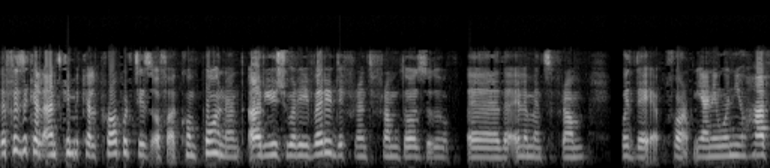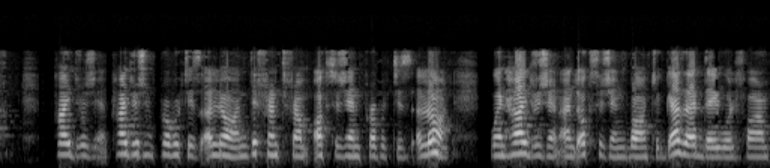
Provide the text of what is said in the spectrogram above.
The physical and chemical properties of a component are usually very different from those of uh, the elements from which they form. Yani when you have hydrogen, hydrogen properties alone different from oxygen properties alone. When hydrogen and oxygen bond together, they will form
